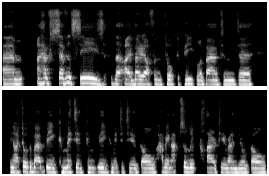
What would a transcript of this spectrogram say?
Um, I have seven C's that I very often talk to people about, and uh, you know, I talk about being committed, com- being committed to your goal, having absolute clarity around your goal,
